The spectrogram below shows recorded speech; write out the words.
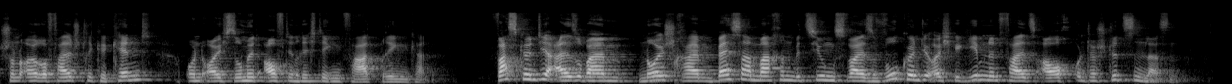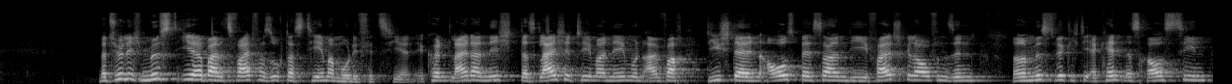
schon eure Fallstricke kennt und euch somit auf den richtigen Pfad bringen kann. Was könnt ihr also beim Neuschreiben besser machen, beziehungsweise wo könnt ihr euch gegebenenfalls auch unterstützen lassen? Natürlich müsst ihr beim Zweitversuch das Thema modifizieren. Ihr könnt leider nicht das gleiche Thema nehmen und einfach die Stellen ausbessern, die falsch gelaufen sind, sondern müsst wirklich die Erkenntnis rausziehen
